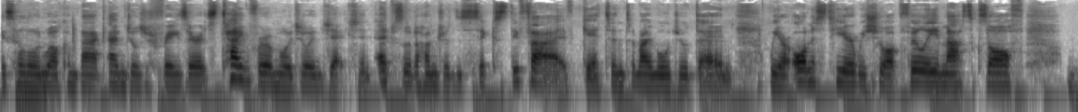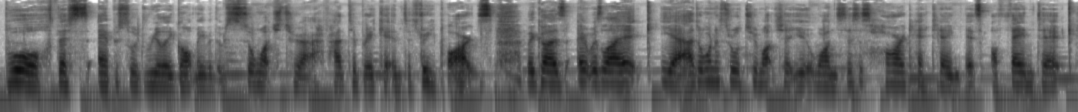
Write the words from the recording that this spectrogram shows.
Hello and welcome back. I'm Jojo Fraser. It's time for a Mojo Injection, episode 165. Get into my Mojo Den. We are honest here, we show up fully, masks off. Whoa, this episode really got me, but there was so much to it. I've had to break it into three parts because it was like, yeah, I don't want to throw too much at you at once. This is hard hitting, it's authentic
